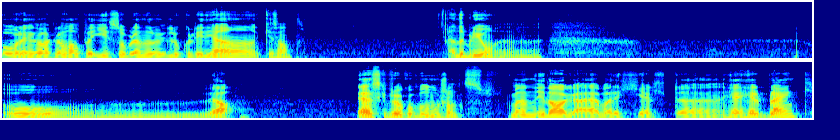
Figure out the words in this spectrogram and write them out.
Og hvor lenge du har krana oppe. ISO, blender og lukkertid. Ja, ikke sant? Ja, det blir jo Og ja. Jeg skal prøve å komme på noe morsomt, men i dag er jeg bare helt uh, helt, helt blank.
